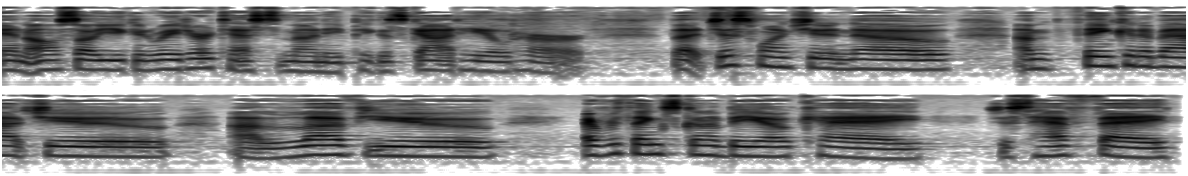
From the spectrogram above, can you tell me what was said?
and also you can read her testimony because God healed her. But just want you to know I'm thinking about you. I love you. Everything's going to be okay. Just have faith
